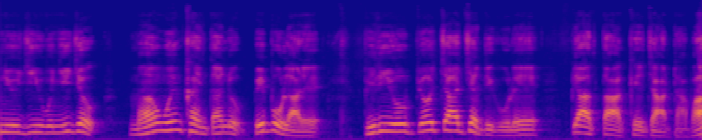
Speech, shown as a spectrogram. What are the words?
NUG ဝန်ကြီးချုပ်မန်းဝင်းခိုင်တန်းတို့ပေးပို့လာတဲ့ဗီဒီယိုပြောကြားချက်တွေကိုလည်းပြသခဲ့ကြတာပါ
